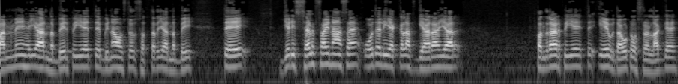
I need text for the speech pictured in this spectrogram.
92090 ਰੁਪਏ ਤੇ ਬਿਨਾ ਹੋਸਟਲ 70090 ਤੇ ਜਿਹੜੀ ਸੈਲਫ ਫਾਈਨਾਂਸ ਹੈ, ਉਹਦੇ ਲਈ 111000 15 ਰੁਪਏ ਤੇ ਇਹ ਵਿਦਆਊਟ ਹੋਸਟਲ ਅਲੱਗ ਹੈ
